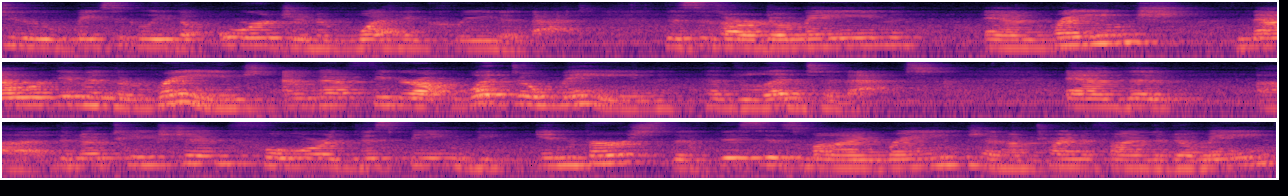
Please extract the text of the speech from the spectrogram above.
to basically the origin of what had created that. This is our domain and range. Now we're given the range and we've got to figure out what domain had led to that. And the, uh, the notation for this being the inverse, that this is my range and I'm trying to find the domain,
